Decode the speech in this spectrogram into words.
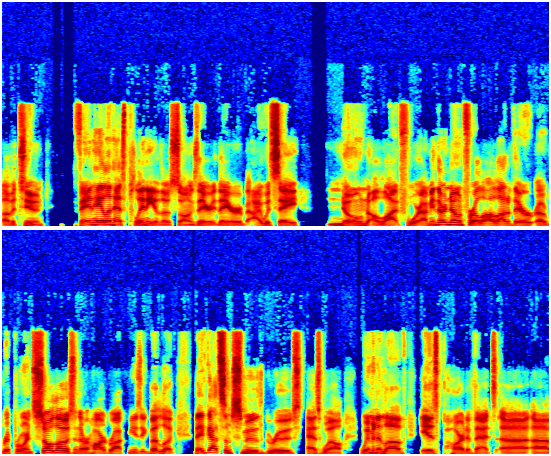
of a tune. Van Halen has plenty of those songs. They're they're I would say known a lot for. I mean, they're known for a lot, a lot of their uh, rip roaring solos and their hard rock music. But look, they've got some smooth grooves as well. Women in Love is part of that uh, uh,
